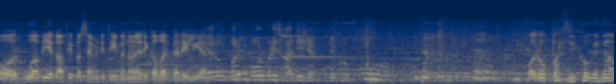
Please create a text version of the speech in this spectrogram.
और हुआ भी है काफ़ी पर सेवेंटी थ्री में उन्होंने रिकवर कर ही लिया। यार ऊपर भी बहुत बड़ी साजिश है देखो। और ऊपर देखोगे ना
